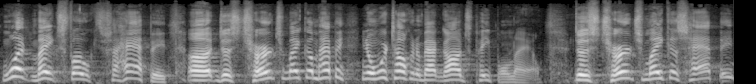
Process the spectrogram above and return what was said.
What makes folks happy? Uh, does church make them happy? You know, we're talking about God's people now. Does church make us happy?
